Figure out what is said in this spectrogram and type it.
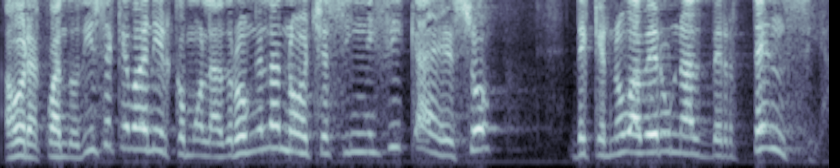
Ahora, cuando dice que va a venir como ladrón en la noche, significa eso de que no va a haber una advertencia.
